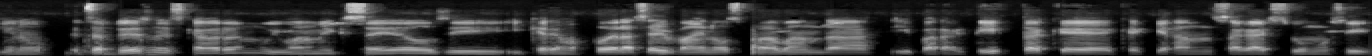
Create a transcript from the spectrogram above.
you know, it's a business, cabrón. We want to make sales y, y queremos poder hacer vinyls para bandas y para artistas que, que quieran sacar su, music,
